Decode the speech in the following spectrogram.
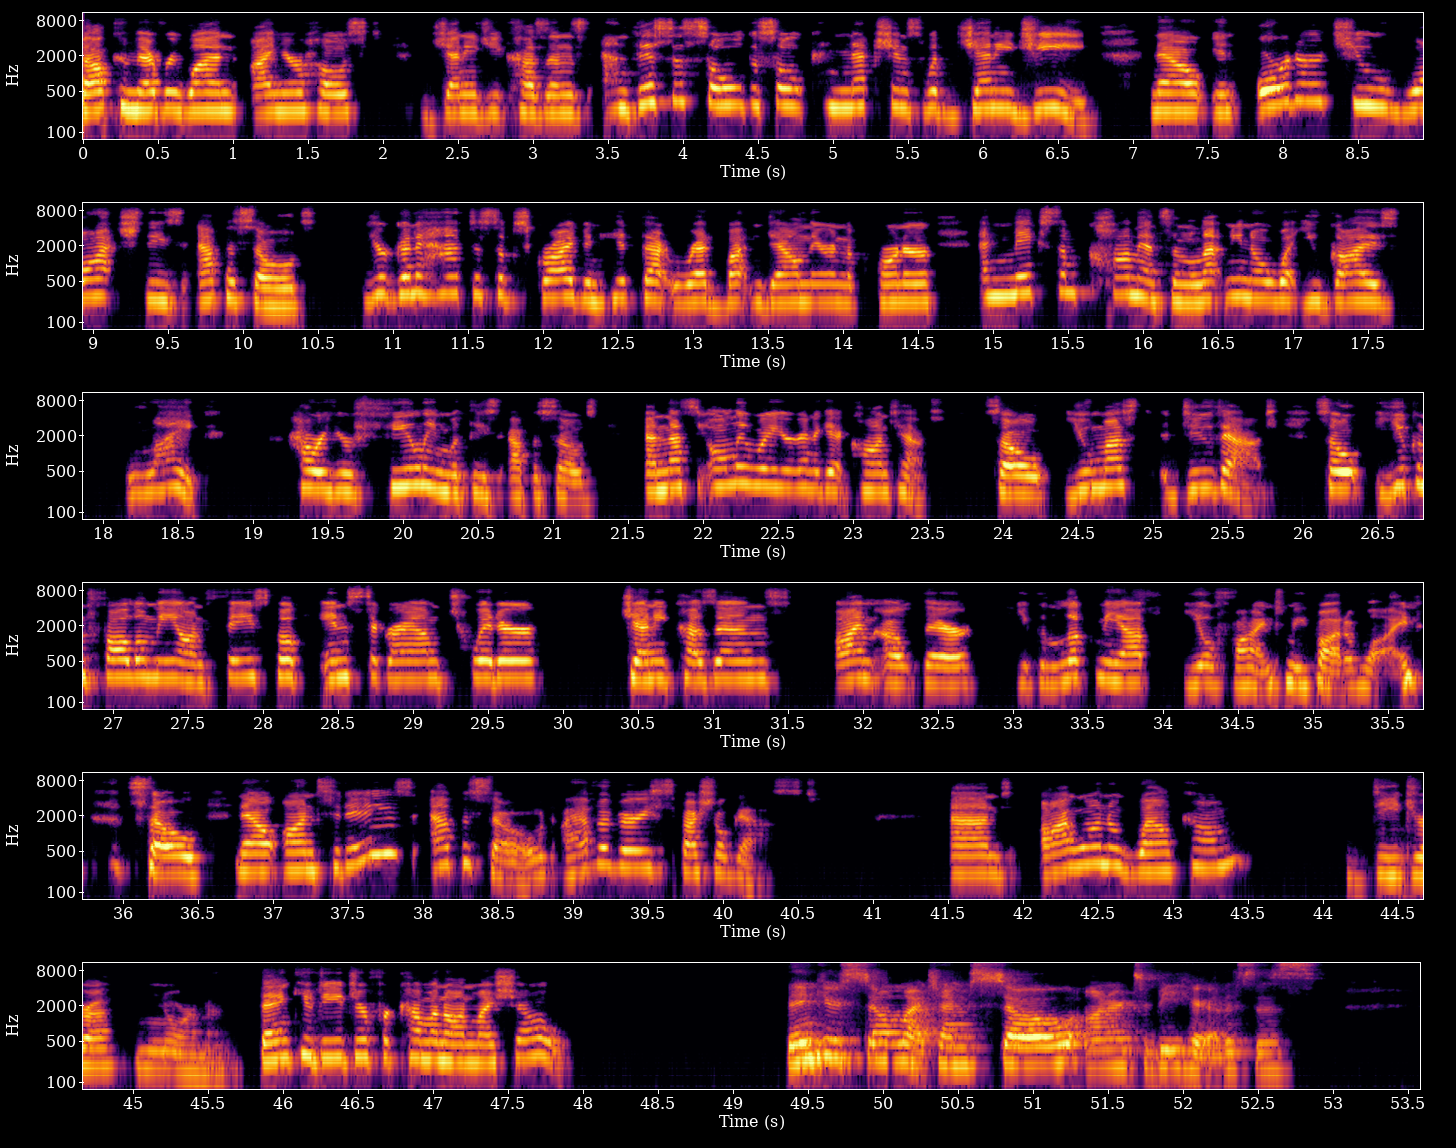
Welcome, everyone. I'm your host, Jeni Ji. Cousins, and this is Soul to Soul Connections with Jeni Ji. Now, in order to watch these episodes, you're going to have to subscribe and hit that red button down there in the corner and make some comments and let me know what you guys like. How are you feeling with these episodes? And that's the only way you're going to get content. So you must do that. So you can follow me on Facebook, Instagram, Twitter, Jeni Cousins. I'm out there. You can look me up. You'll find me, bottom line. So now on today's episode, I have a very special guest. And I want to welcome Deidre Norman. Thank you, Deidre, for coming on my show. Thank you so much. I'm so honored to be here. This is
